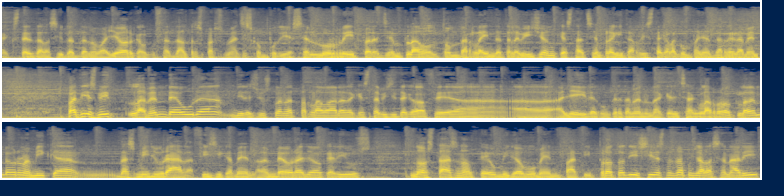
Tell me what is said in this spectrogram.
extret de la ciutat de Nova York, al costat d'altres personatges com podria ser Lou Reed, per exemple, o el Tom Verlaine de Television, que ha estat sempre guitarrista que l'ha acompanyat darrerament. Patti Smith la vam veure, mira, just quan et parlava ara d'aquesta visita que va fer a, a, a Lleida, concretament en aquell Xangla Rock, la vam veure una mica desmillorada físicament. La vam veure allò que dius no estàs en el teu millor moment, Patti. Però tot i així, després va pujar a l'escenari i,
